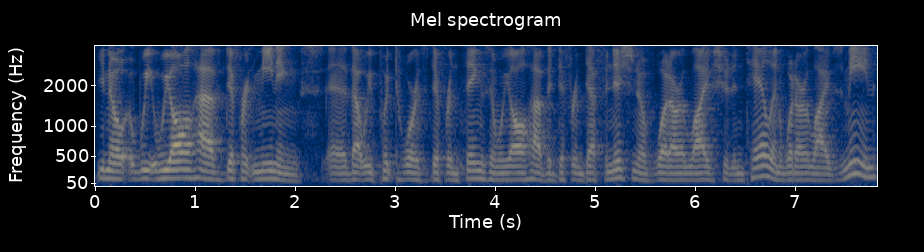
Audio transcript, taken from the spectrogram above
you know, we, we all have different meanings uh, that we put towards different things, and we all have a different definition of what our lives should entail and what our lives mean.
